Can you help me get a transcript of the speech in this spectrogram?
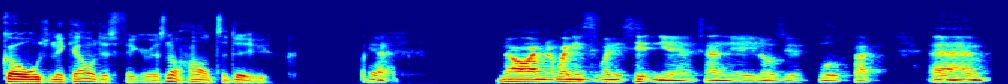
gold Nick Aldis figure. It's not hard to do. Yeah. No, and when he's when he's hitting you and telling you he loves you, Wolfpack. Um,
